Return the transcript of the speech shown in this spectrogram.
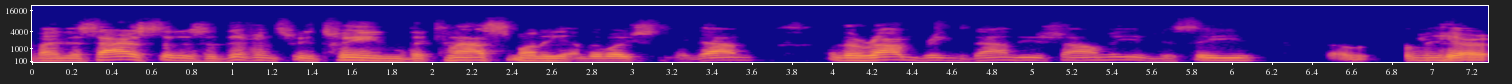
by Nesaris, there's a difference between the Knas money and the Rosh Nagam. And the Ran brings down the Yishalmi. If you see over here,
